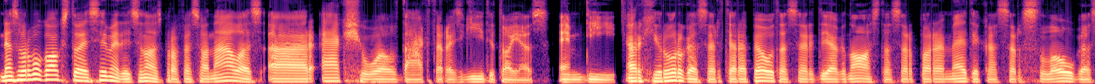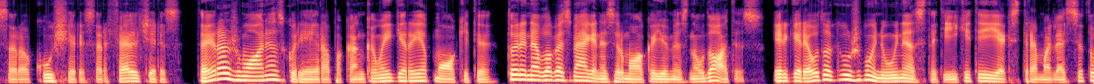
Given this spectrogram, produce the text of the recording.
Nesvarbu, koks tu esi medicinos profesionalas ar actual daktaras gydytojas, MD, ar chirurgas, ar terapeutas, ar diagnostas, ar paramedikas, ar slaugas, ar akušeris, ar felčeris. Tai yra žmonės, kurie yra pakankamai gerai apmokyti, turi neblogas smegenis ir moka jomis naudotis. Ir geriau tokių žmonių nestatykite į ekstremalias situacijas,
